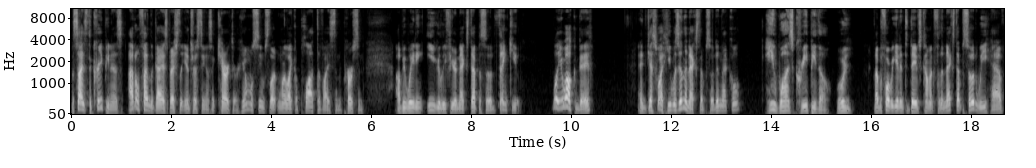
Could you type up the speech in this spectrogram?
Besides the creepiness, I don't find the guy especially interesting as a character. He almost seems more like a plot device than a person. I'll be waiting eagerly for your next episode. Thank you. Well, you're welcome, Dave. And guess what? He was in the next episode. Isn't that cool? He was creepy though. Oy. Now, before we get into Dave's comment for the next episode, we have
